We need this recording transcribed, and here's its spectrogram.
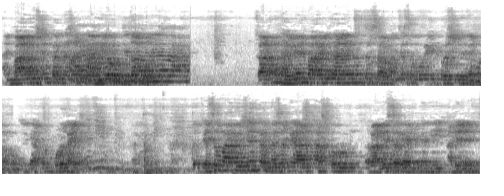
आणि मार्गदर्शन करण्यासाठी मान्यवर कारण दहावी आणि बारावी झाल्यानंतर सर्वांच्या समोर एक प्रश्न निर्माण होतो की आपण पुढे काय तर त्याचं मार्गदर्शन करण्यासाठी आज खास करून राणे सर या ठिकाणी आलेले आहेत.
